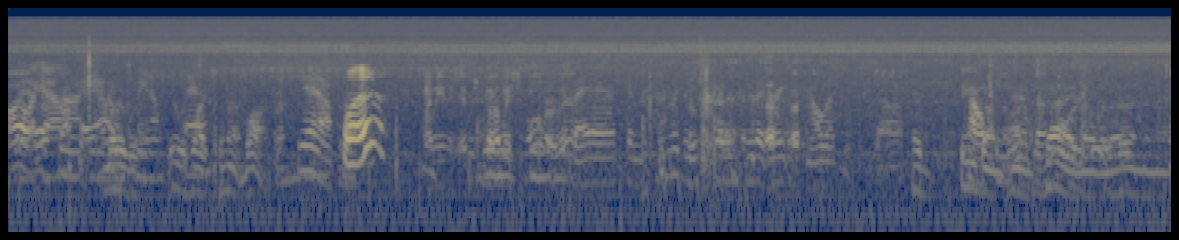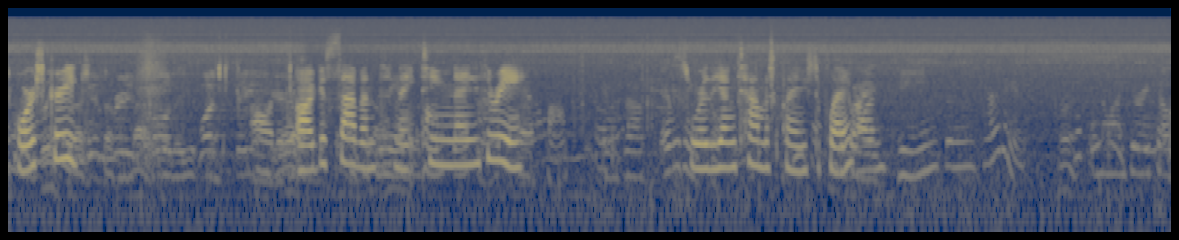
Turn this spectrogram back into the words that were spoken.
Oh, yeah, okay. But it was, it was like cement block. Yeah. What? I mean, it was probably smaller then. Back and everything together through that drain and that. Feeds on, on the side over there. And then Horse Creek. put that stuff in the back where they used to- Oh, there's August 7th, 1993. gas pump. It was, uh, This is where the young Thomas clan used to play. Buy jeans and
